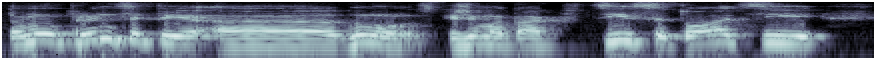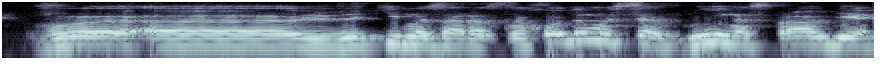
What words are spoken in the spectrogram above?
Тому, в принципі, е, ну скажімо так, в цій ситуації, в, е, в якій ми зараз знаходимося, в ній насправді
